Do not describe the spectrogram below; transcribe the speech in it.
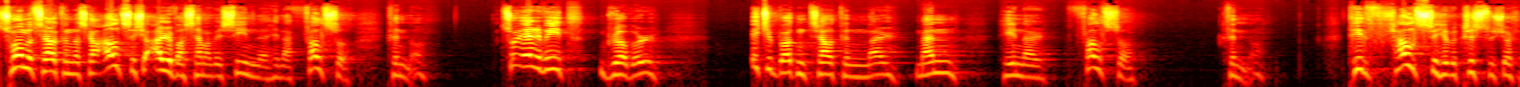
Sån ut selkvinna skal altså ikke arva sammen ved sine henne fralse kvinna. Så er vi brøver, ikke bøten selkvinna, men henne fralse kvinna. Til fralse hever Kristus gjør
